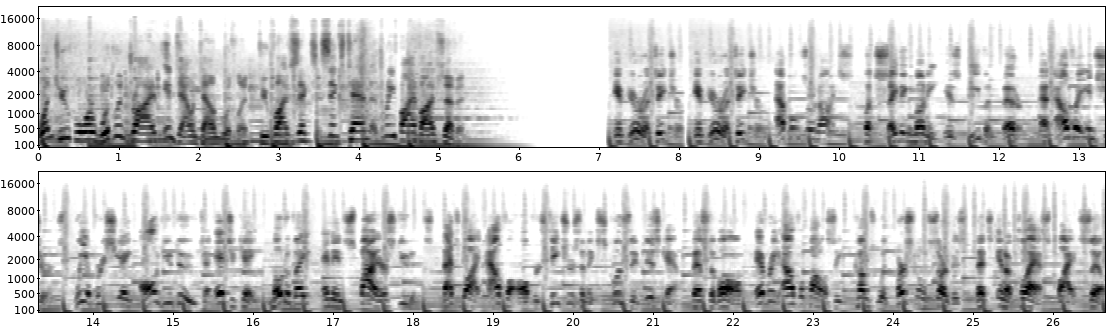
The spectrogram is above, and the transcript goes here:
124 Woodland Drive in downtown Woodland. 256 610 3557. If you're a teacher, if you're a teacher, apples are nice, but saving money is even better. At Alfa Insurance, we appreciate all you do to educate, motivate, and inspire students. That's why Alfa offers teachers an exclusive discount. Best of all, every Alfa policy comes with personal service that's in a class by itself.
